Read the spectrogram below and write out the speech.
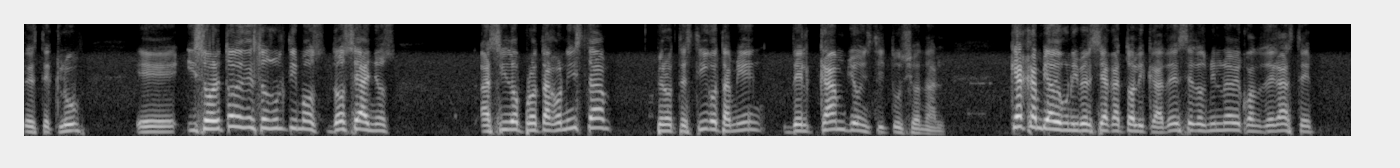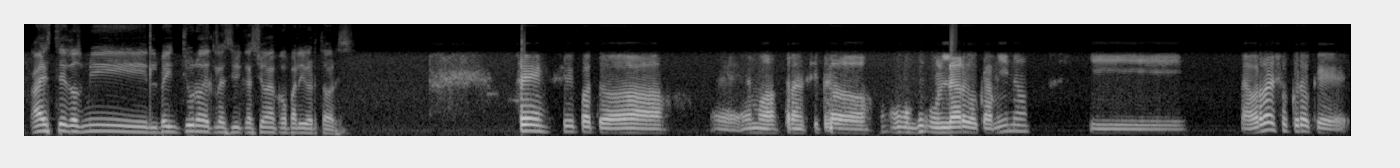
este club. y sobre todo en estos últimos 12 años, ha sido protagonista, pero testigo también del cambio institucional. ¿Qué ha cambiado en Universidad Católica de ese 2009 cuando llegaste a este 2021 de clasificación a Copa Libertadores? Sí, sí, Pato. Eh, hemos transitado un, largo camino y la verdad yo creo que,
